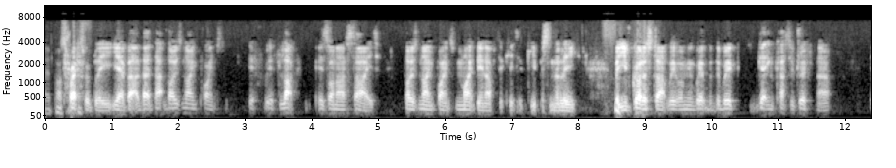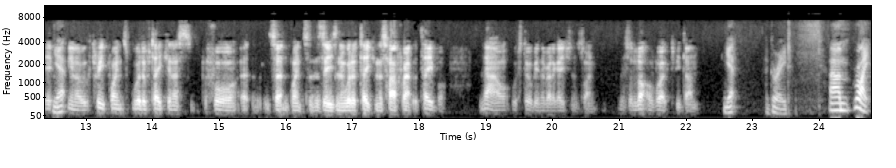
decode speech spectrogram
uh, possibly. Preferably, yeah, but that, that those nine points, if if luck is on our side, those nine points might be enough to keep, to keep us in the league. But you've got to start. We, I mean, we're, we're getting cut adrift now. It, Yeah. You know, three points would have taken us before at certain points of the season. It would have taken us halfway up the table. Now we'll still be in the relegation zone. There's a lot of work to be done. Yep, agreed. Um, right,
